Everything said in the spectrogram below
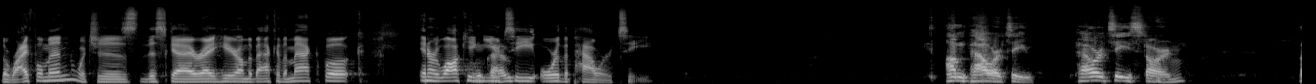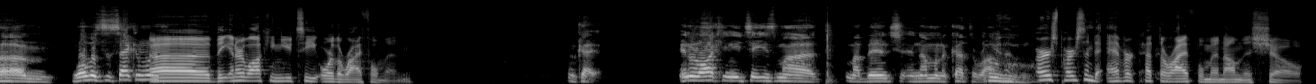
The Rifleman, which is this guy right here on the back of the MacBook, interlocking Okay. UT or the Power T. I'm Power T. Power T start. Mhm. Um, what was the second one? Uh, the interlocking UT or the Rifleman. okay, interlocking UT is my my bench, and I'm going to cut the rock. Ooh. First person to ever cut the Rifleman on this show.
